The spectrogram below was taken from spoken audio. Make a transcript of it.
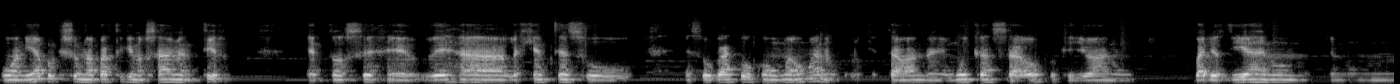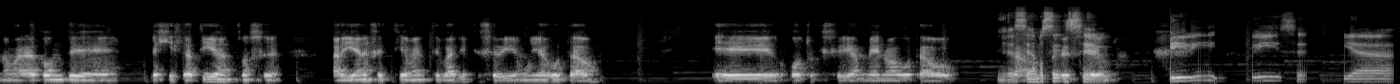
humanidad porque son una parte que no sabe mentir. Entonces, eh, ves a la gente en su, en su rasgo como más humano, los que estaban eh, muy cansados porque llevan varios días en, en una maratón de legislativa, entonces habían efectivamente varios que se veían muy agotados eh, otros que serían menos agotados. Ya seamos sinceros. Vivi, sería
